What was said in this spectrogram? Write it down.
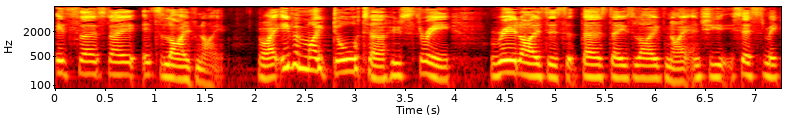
it's Thursday, it's live night, right? Even my daughter, who's three, realizes that Thursday's live night and she says to me,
